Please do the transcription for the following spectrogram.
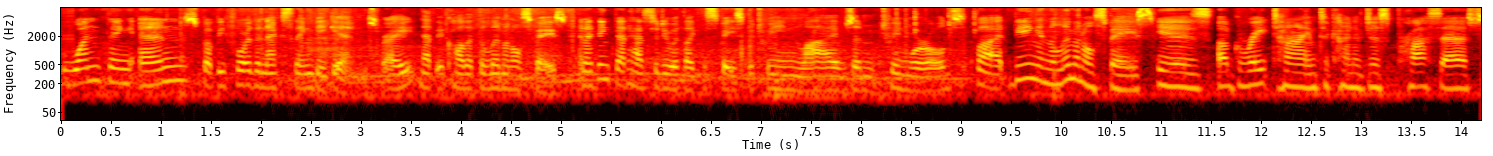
one thing ends, but before the next thing begins, right? That they call it the liminal space. And I think that has to do with like the space between lives and between worlds. But being in the liminal space is a great time to kind of just process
